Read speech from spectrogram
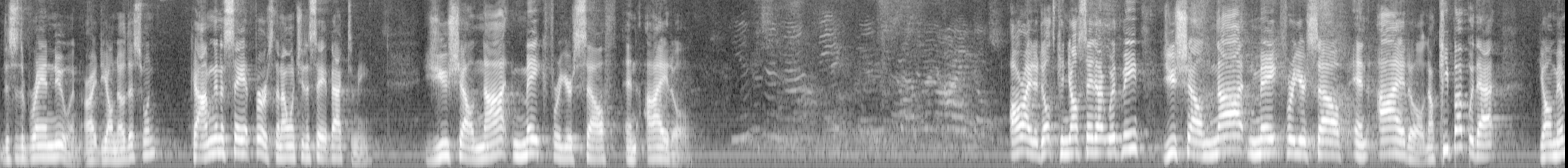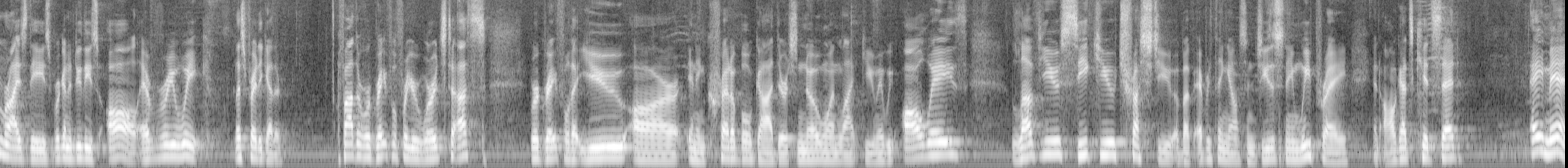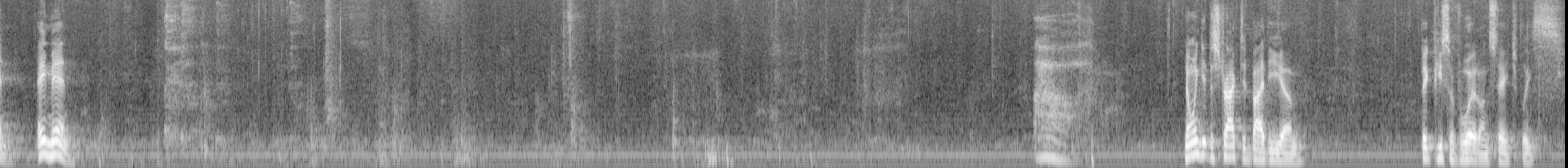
This is a brand new one. All right, do y'all know this one? Okay, I'm going to say it first, then I want you to say it back to me. You shall not make for yourself an idol. All right, adults, can y'all say that with me? You shall not make for yourself an idol. Now, keep up with that. Y'all memorize these. We're going to do these all every week. Let's pray together. Father, we're grateful for your words to us. We're grateful that you are an incredible God. There's no one like you. May we always love you, seek you, trust you above everything else. In Jesus' name we pray. And all God's kids said, Amen. Amen. No one get distracted by the um, big piece of wood on stage, please.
